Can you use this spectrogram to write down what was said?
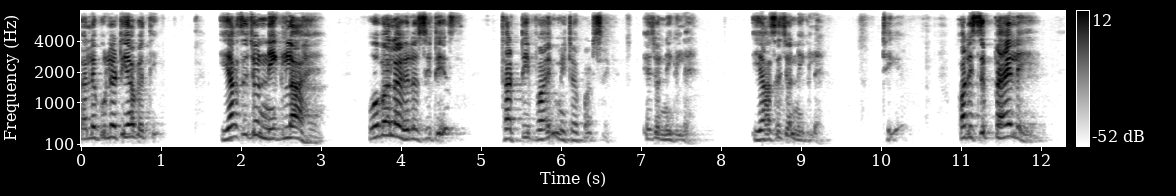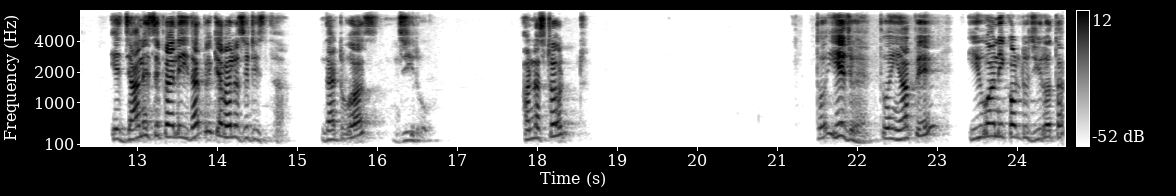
पहले बुलेट यहाँ पे थी। यहाँ से जो निकला है, वो वाला वेलोसिटी 35 मीटर पर सेकेंड ये जो निकले यहाँ से जो निकले ठीक है? और इससे पहले, ये जाने से पहले इधर पे क्या वेलोसिटीज था? दैट वाज ज़ीरो अंडरस्टूड तो ये जो है तो यहाँ पे u1 वन इक्वल टू ज़ीरो था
